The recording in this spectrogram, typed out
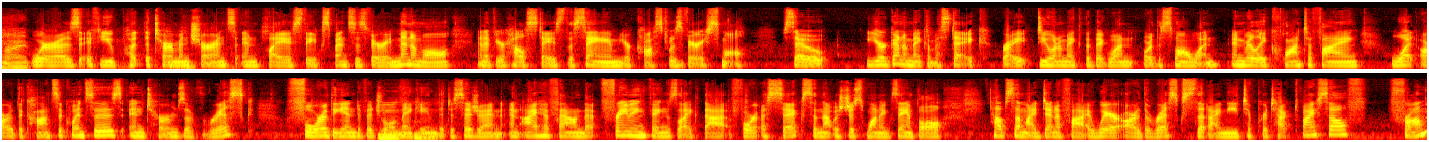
Right. Whereas if you put the term mm-hmm. insurance in place, the expense is very minimal. And if your health stays the same, your cost was very small. So you're going to make a mistake, right? Do you want to make the big one or the small one? And really quantifying what are the consequences in terms of risk for the individual mm-hmm. making the decision. And I have found that framing things like that for a six, and that was just one example, helps them identify where are the risks that I need to protect myself from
